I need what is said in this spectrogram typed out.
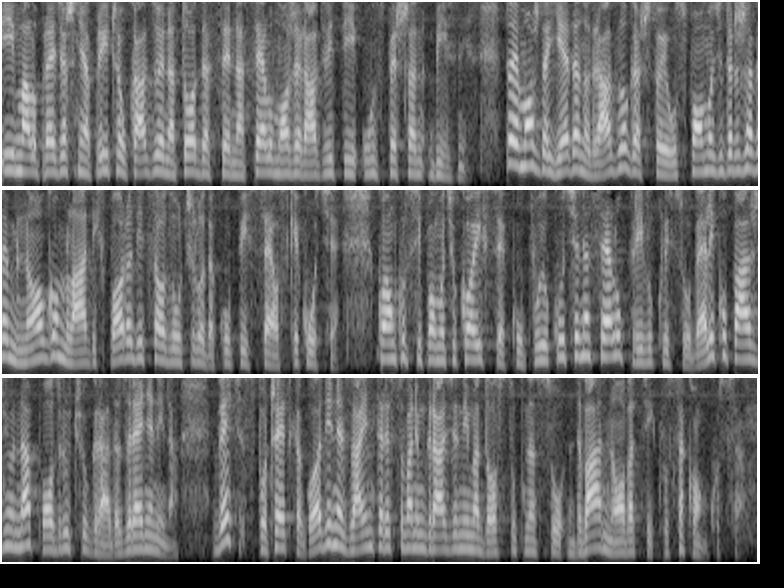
I malopređašnja priča ukazuje na to da se na selu može razviti uspešan biznis. To je možda jedan od razloga što je uz pomoć države mnogo mladih porodica odlučilo da kupi seoske kuće. Konkursi pomoću kojih se kupuju kuće na selu privukli su veliku pažnju na području grada Zrenjanina. Već s početka godine zainteresovanim građanima dostupna su dva nova ciklusa konkursa.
